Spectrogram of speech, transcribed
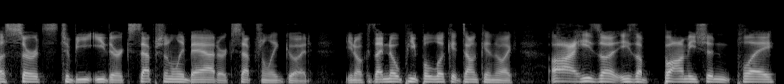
asserts to be either exceptionally bad or exceptionally good. You know, because I know people look at Duncan and they're like, "Ah, oh, he's a he's a bomb. He shouldn't play."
